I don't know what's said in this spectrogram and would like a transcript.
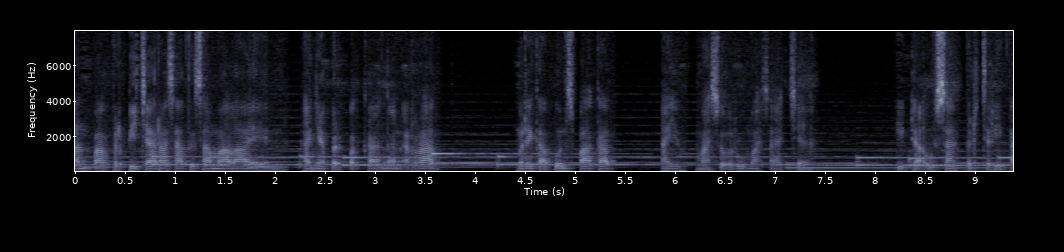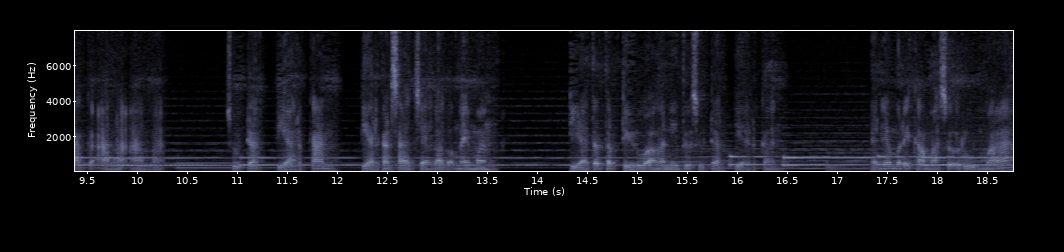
tanpa berbicara satu sama lain, hanya berpegangan erat. Mereka pun sepakat, ayo masuk rumah saja. Tidak usah bercerita ke anak-anak. Sudah biarkan biarkan saja kalau memang dia tetap di ruangan itu sudah biarkan hanya mereka masuk rumah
